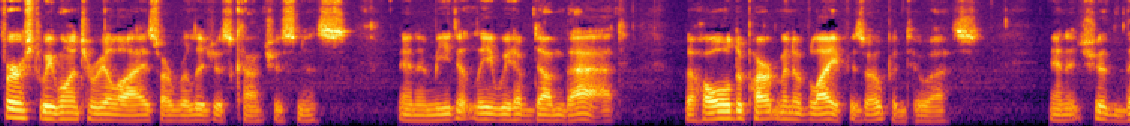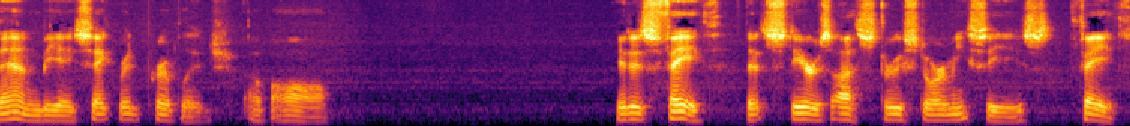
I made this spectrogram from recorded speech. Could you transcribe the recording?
First, we want to realize our religious consciousness And immediately we have done that, the whole department of life is open to us, and it should then be a sacred privilege of all. It is faith that steers us through stormy seas, faith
